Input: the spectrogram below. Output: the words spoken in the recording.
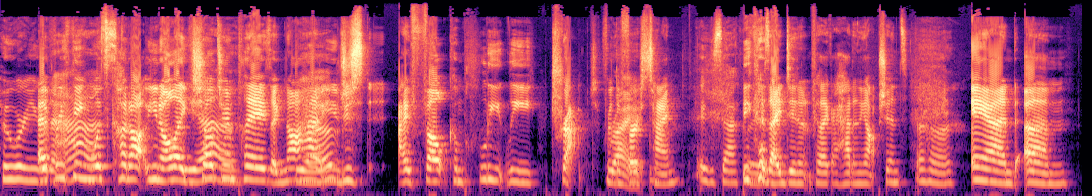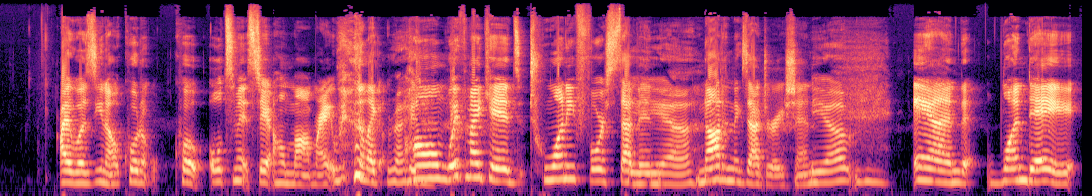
Who were you? everything was cut off. You know, like Yeah. shelter in place, like not having you just. I felt completely trapped for the first time exactly because I didn't feel like I had any options. Uh-huh. And um, I was, you know, quote unquote, ultimate stay at home mom, right? like Right. home with my kids 24 7. Yeah. Not an exaggeration. Yep. And one day,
